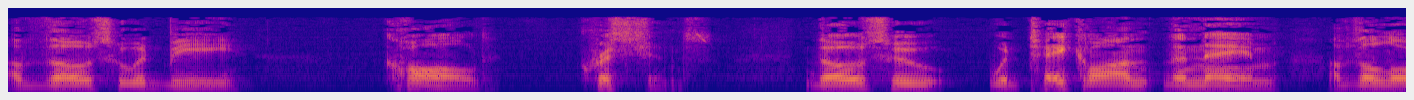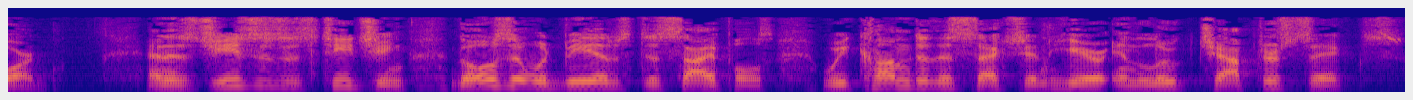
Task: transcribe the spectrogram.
of those who would be called Christians. Those who would take on the name of the Lord. And as Jesus is teaching those that would be his disciples, we come to this section here in Luke chapter 6,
